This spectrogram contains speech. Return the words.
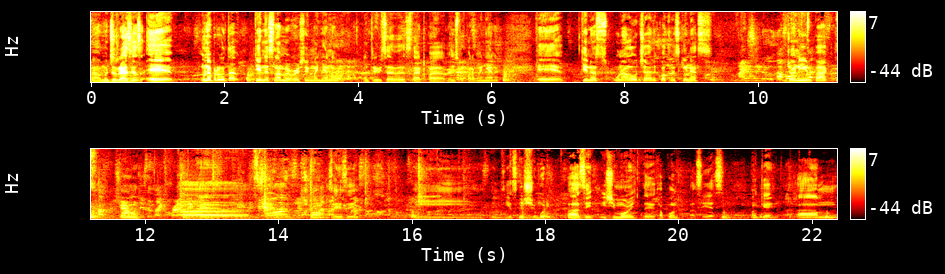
Ah, muchas gracias. Eh, una pregunta, ¿tienes Slammiversary mañana? La entrevista debe estar para, listo para mañana. Eh, ¿Tienes una lucha de cuatro esquinas? Johnny Impact, tú, eh, Strong, sí, sí. Y... ¿sí? ¿Y que- Ishimori. Ah, sí, Ishimori de Japón. Así es. Ok. Am,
